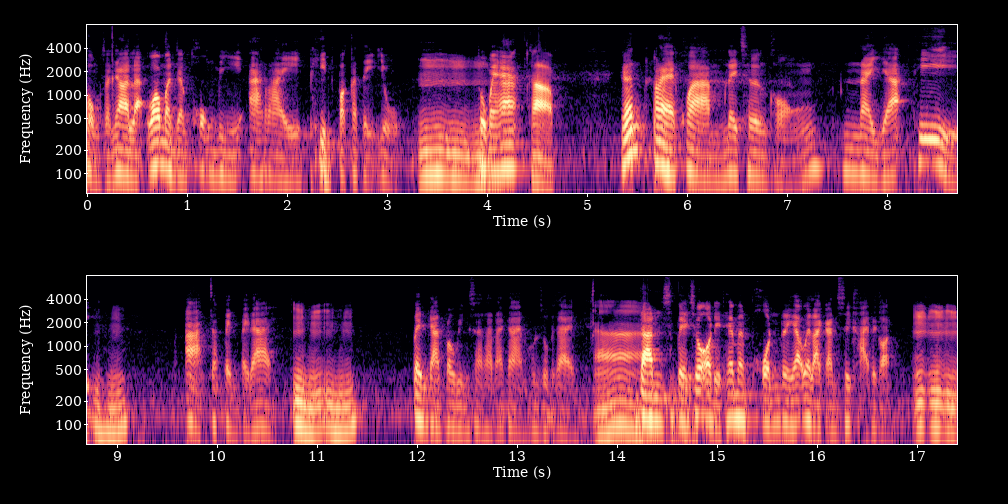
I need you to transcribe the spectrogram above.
ส่งสัญญาณแหละว่ามันยังคงมีอะไรผิดปกติอยู่ อืมอืถูกไหมฮะ ครับ งั้นแปลความในเชิงของนัยยะที่อือฮึอาจจะเป็นไปได้ อือฮึอือฮึ เป็นการประวิงสถานการณ์คุณสุภชัย อ่าดัน Special Audit ให้มันพ้นระยะเวลาการซื้อขายไปก่อน อืมอืมอืม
